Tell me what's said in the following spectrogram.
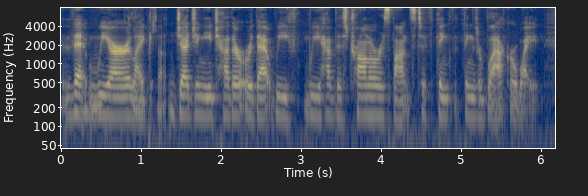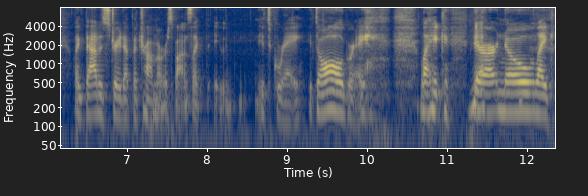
that mm-hmm. we are like 100%. judging each other or that we we have this trauma response to think that things are black or white. Like that is straight up a trauma mm-hmm. response. Like it- it's gray. It's all gray. Like there Yeah. are no like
